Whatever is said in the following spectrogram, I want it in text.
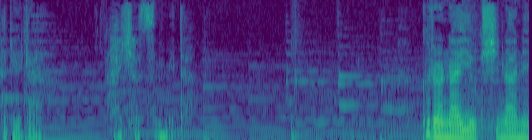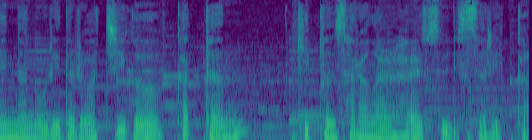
하리라 하셨습니다. 그러나 육신 안에 있는 우리들 어찌 그 같은 깊은 사랑을 할 수 있으리까?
